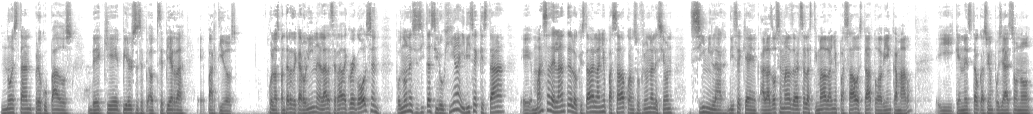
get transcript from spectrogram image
no están preocupados de que Peterson se, pierda eh, partidos. Con las Panteras de Carolina, el ala cerrada Greg Olsen, pues no necesita cirugía y dice que está más adelante de lo que estaba el año pasado cuando sufrió una lesión similar. Dice que a las dos semanas de haberse lastimado el año pasado está todavía encamado y que en esta ocasión pues ya eso no,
